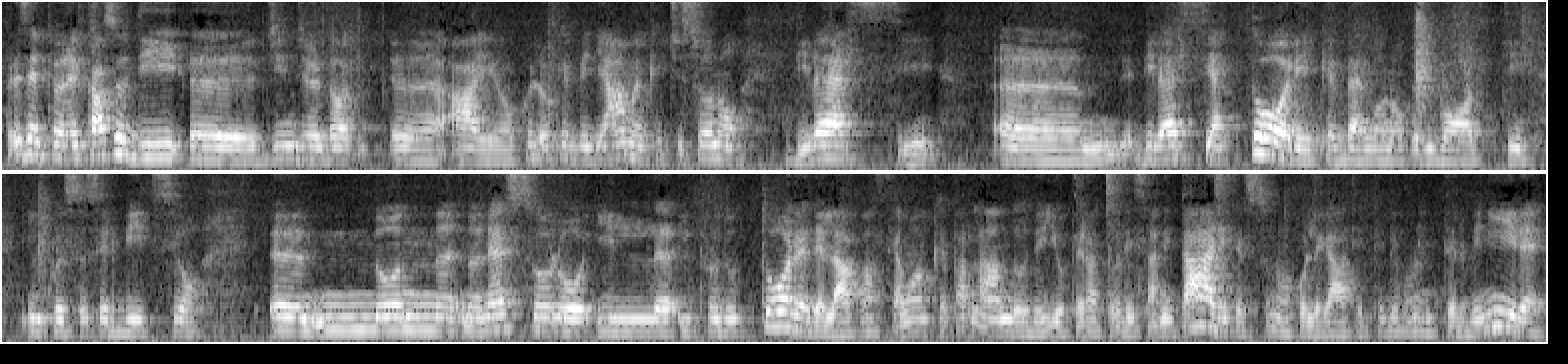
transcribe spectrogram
Per esempio nel caso di eh, Ginger.io quello che vediamo è che ci sono diversi ehm, diversi attori che vengono coinvolti in questo servizio. Eh, non, non, è solo il, il produttore dell'app, ma stiamo anche parlando degli operatori sanitari che sono collegati e che devono intervenire,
